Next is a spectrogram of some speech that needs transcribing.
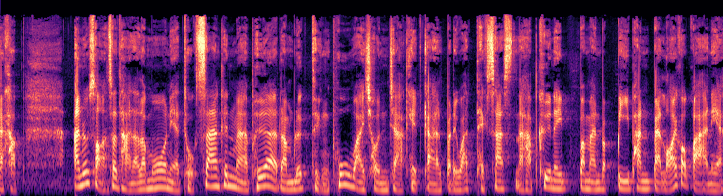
นะครับ อนุสรณ์สถานอาลาโมเนี่ยถูกสร้างขึ้นมาเพื่อรำลึกถึงผู้วายชนม์จากเหตุการณ์ปฏิวัติเท็กซัสนะครับ คือในประมาณแบบปี 1800 กว่าเนี่ย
